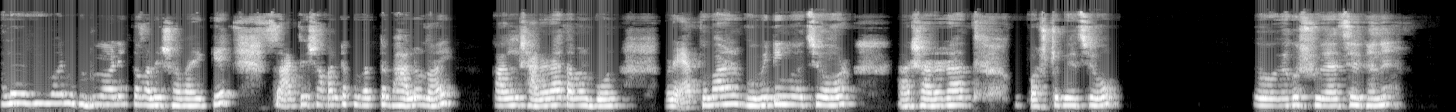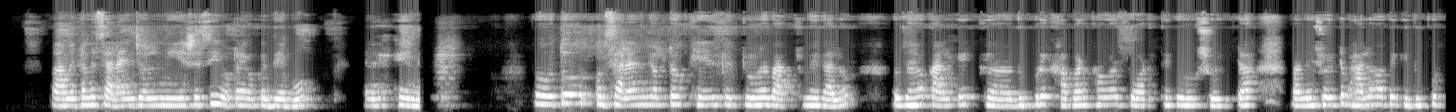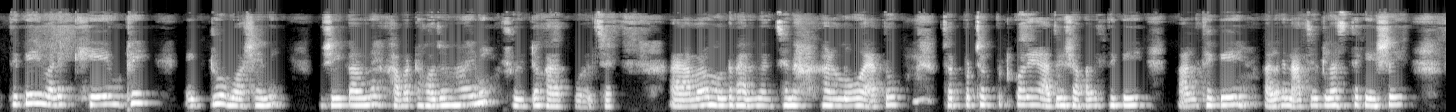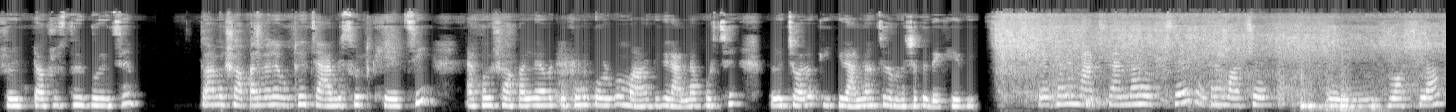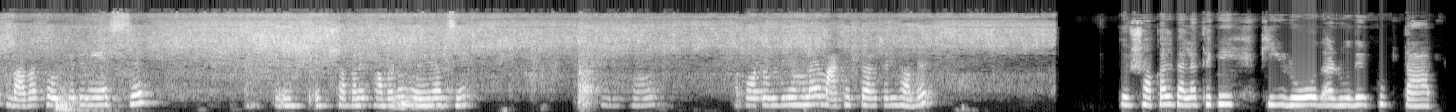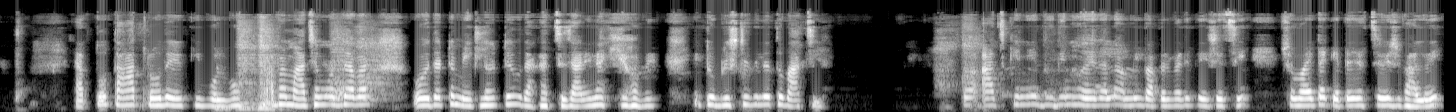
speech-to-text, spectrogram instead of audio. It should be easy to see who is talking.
Speaker 1: Hello everyone good morning তোমাদের সবাইকে। তো আজকে সকালটা খুব একটা ভালো নয়। কাল সারা রাত আমার বোন মানে এতবার ভমিটিং হয়েছে ওর, আর সারা রাত কষ্ট পেয়েছে ও। তো দেখো শুয়ে আছে এখানে। তো আমি এখানে স্যালাইন জল নিয়ে এসেছি, ওটাই ওকে দেবো। খেয়ে। তো তো স্যালাইন জলটাও খেয়ে একটু বাথরুমে গেল। তো যাই হোক, কালকে দুপুরে খাবার খাওয়ার পর থেকে ওর শরীরটা মানে শরীরটা ভালো হবে কি? দুপুর থেকেই মানে খেয়ে উঠেই একটুও বসেনি। সেই কারণে খাবারটা হজম হয়নি, শরীরটা খারাপ করেছে। আর আমারও মনটা ভালো লাগছে না, কারণ ও এত ছটপট ছটপট করে আজকে সকাল থেকেই, কাল থেকেই, কালকে নাচের ক্লাস থেকে এসেই শরীরটা অসুস্থ হয়ে পড়েছে। তো আমি সকালবেলা উঠে চা, বিস্কুট খেয়েছি। এখন সকালে আবার টিফিন করব, মা দিকে রান্না করছে। তাহলে চলো কি কি রান্না হচ্ছে আমাদের সাথে দেখিয়ে দিই। তো এখানে মাছ রান্না হচ্ছে। এখানে মাছের মশলা বাবা থোর কেটে নিয়ে এসছে। সকালে খাবারও হয়ে গেছে। পটল দিয়ে মনে মাছের তরকারি হবে। তো সকালবেলা থেকে কি রোদ আর রোদের খুব তাপ। এত তাঁত রোদের, কি বলব? আবার মাঝে মধ্যে আবার ওয়েদারটা মেঘলাটেও দেখাচ্ছে, জানি না কি হবে। একটু বৃষ্টি দিলে তো বাঁচি। তো আজকে নিয়ে দুদিন হয়ে গেল, আমি বাপের বাড়িতে এসেছি। সময়টা কেটে যাচ্ছে বেশ ভালোই।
